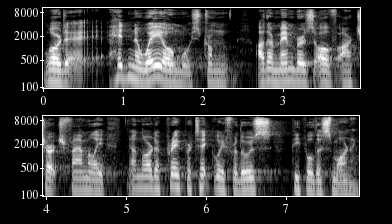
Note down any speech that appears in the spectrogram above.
Lord, uh, hidden away almost from other members of our church family. And Lord, I pray particularly for those people this morning.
